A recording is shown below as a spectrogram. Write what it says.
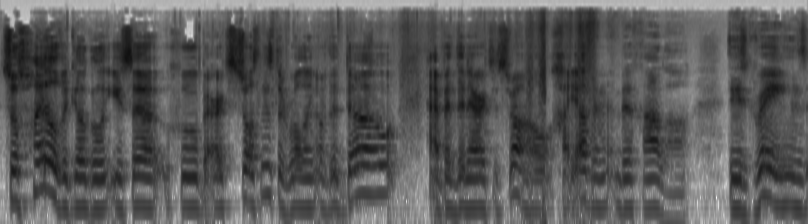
So chayil v'gilgal isa who be'eretz Yisrael, since the rolling of the dough happened in Eretz Yisrael, chayavim b'chala. These grains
